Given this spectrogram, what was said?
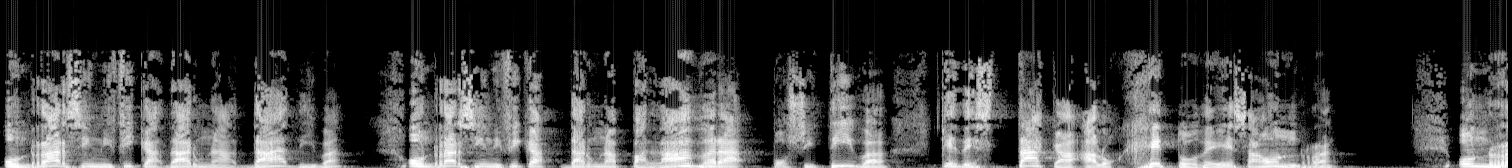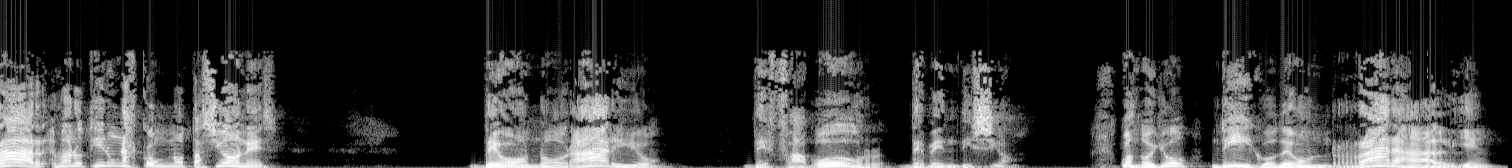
Honrar significa dar una dádiva. Honrar significa dar una palabra positiva que destaca al objeto de esa honra. Honrar, hermano, tiene unas connotaciones de honorario, de favor, de bendición. Cuando yo digo de honrar a alguien,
